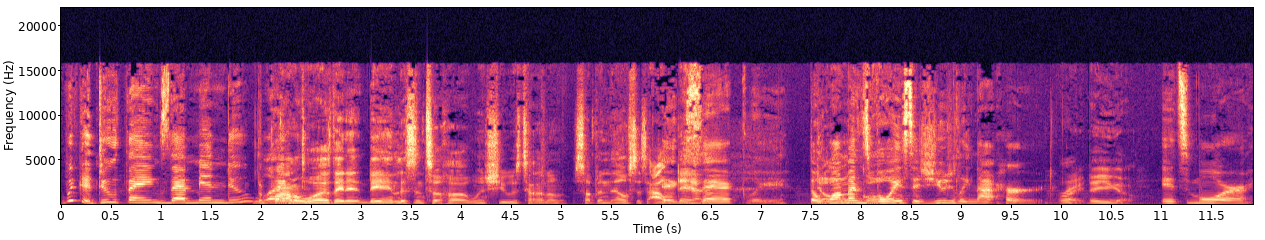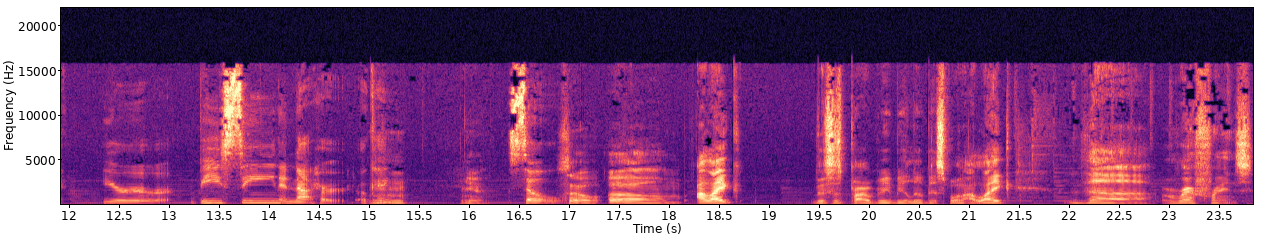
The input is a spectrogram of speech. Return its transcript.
we could do things that men do The like, problem was they didn't they didn't listen to her when she was telling them something else is out there. exactly the Don't woman's go. voice is usually not heard Right, there you go. it's more you're be seen and not heard okay Mm-hmm. Yeah. so So, um, I like. This is probably be a little bit spoiler. I like the reference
